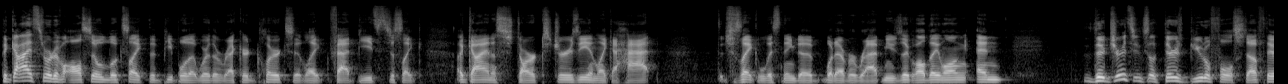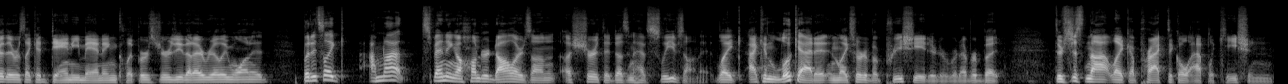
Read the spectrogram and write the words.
the guy sort of also looks like the people that were the record clerks at like Fat Beats, just like a guy in a Starks jersey and like a hat, just like listening to whatever rap music all day long. And the jerseys, like there's beautiful stuff there. There was like a Danny Manning Clippers jersey that I really wanted, but it's like I'm not spending a hundred dollars on a shirt that doesn't have sleeves on it. Like I can look at it and like sort of appreciate it or whatever, but there's just not like a practical application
